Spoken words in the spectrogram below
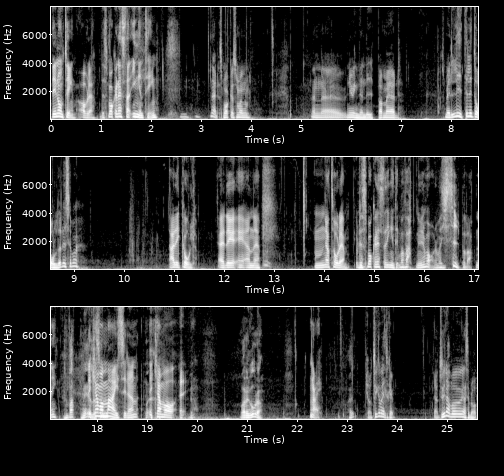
Det är någonting av det. Det smakar nästan ingenting. Nej, det smakar som en, en uh, New England-IPA med... Som är lite, lite ålder i sig bara. Nej, det är cold. Eh, Det är en... eh, Mm, jag tror det. Och Det smakar nästan ingenting. Vad vattnig den var. Den var supervattnig. Vattnig, Det kan vara majs i den. Det kan vara... Eh, Var den god då? nej. Jag tycker det var helt okej. Jag tycker det här var ganska bra.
